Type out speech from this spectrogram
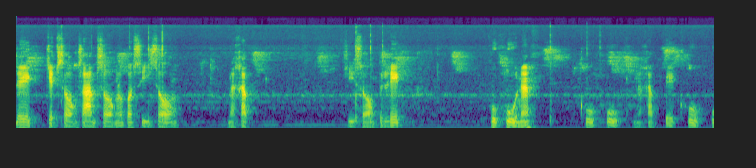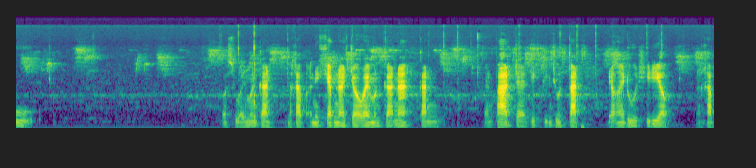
เลขเจ็ดสองสามสองแล้วก็สี่สองนะครับสี่สองเป็นเลขคู่ๆนะ คู่คู่นะครับเลขคู่คู่ ก็สวยเหมือนกันนะครับ อันนี้แคปหน้าจอไว้เหมือนกันนะกันกันพลาดแต่ติดถึงชุดตัด เดี๋ยวให้ดูทีเดียวนะครับ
